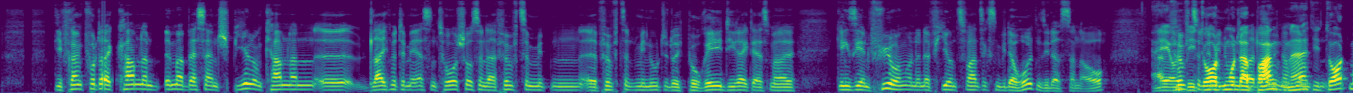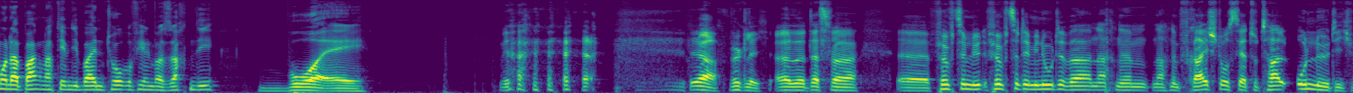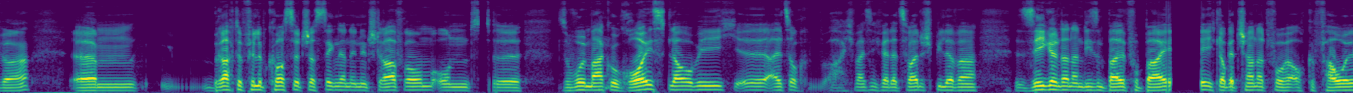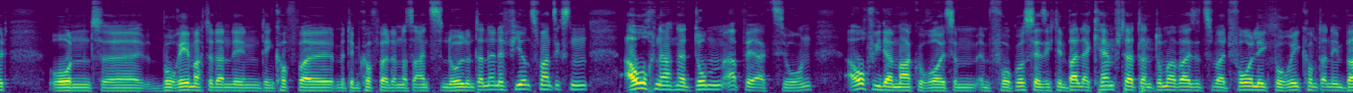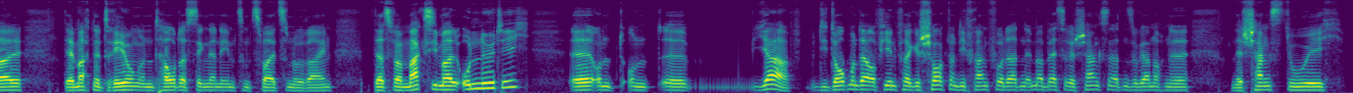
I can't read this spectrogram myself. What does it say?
die Frankfurter kamen dann immer besser ins Spiel und kamen dann äh, gleich mit dem ersten Torschuss in der 15. Minuten, äh, 15. Minute durch Boré direkt erstmal gingen sie in Führung und in der 24. wiederholten sie das dann auch. Ey, und die 15. Dortmunder Minute Bank, ne? Die Dortmunder Bank, nachdem die beiden Tore fielen, was sagten die? Boah, ey. Ja. ja, wirklich. Also das war, Äh, 15, 15. Minute war nach einem nach Freistoß, der total unnötig war. Ähm, brachte Philipp Kostic das Ding dann in den Strafraum und äh, sowohl Marco Reus, glaube ich, äh, als auch, oh, ich weiß nicht, wer der zweite Spieler war, segeln dann an diesem Ball vorbei. Ich glaube, der Can hat vorher auch gefoult und äh, Boré machte dann den, den Kopfball, mit dem Kopfball dann das 1 zu 0 und dann in der 24. auch nach einer dummen Abwehraktion auch wieder Marco Reus im, im Fokus, der sich den Ball erkämpft hat, dann dummerweise zu weit vorlegt. Boré kommt an den Ball, der macht eine Drehung und haut das Ding dann eben zum 2 zu 0 rein. Das war maximal unnötig äh, und, und äh, ja, die Dortmunder auf jeden Fall geschockt und die Frankfurter hatten immer bessere Chancen, hatten sogar noch eine, eine Chance durch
